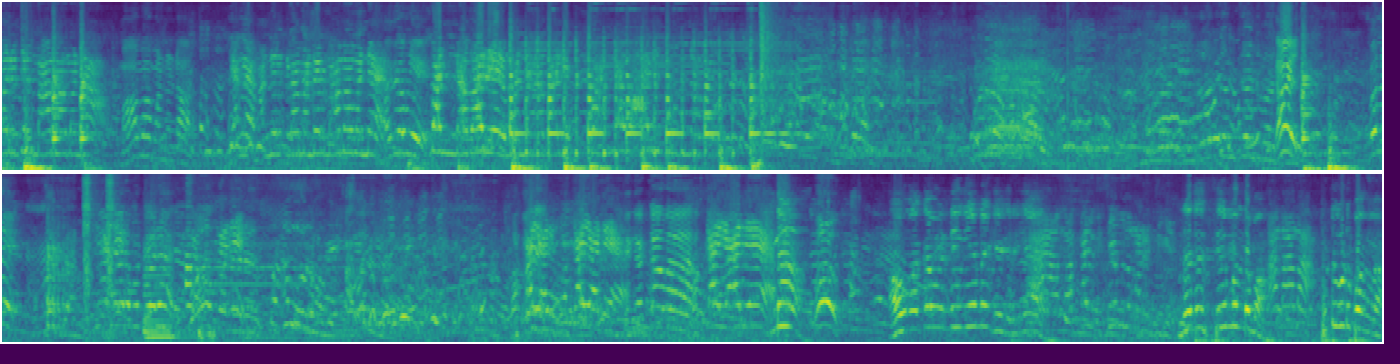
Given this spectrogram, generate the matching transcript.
மாமா மன்னா. மாமா மன்னனா ஏங்க, மன்னருக்கெல்லாம் மன்னர், மாமா மன்னர். மன்னவரே, மன்னவாரி, எங்க அக்காவை யாரு? அவங்க அக்காவை நீங்க என்ன கேக்குறீங்க. என்னது சீமந்தமா ஆமா, ஆமா. புட்டு கொடுப்பாங்களா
